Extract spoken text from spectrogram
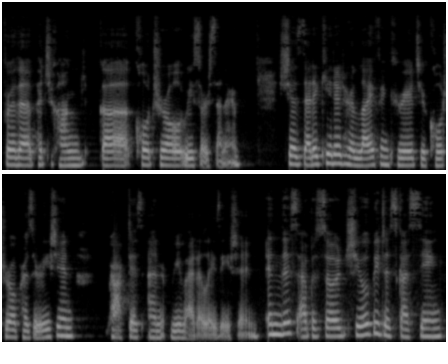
for the Pichacanga Cultural Resource Center. She has dedicated her life and career to cultural preservation, practice, and revitalization. In this episode, she will be discussing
